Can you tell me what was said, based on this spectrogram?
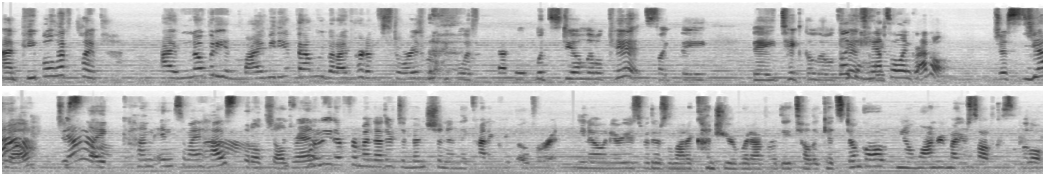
and people have claimed. I'm nobody in my immediate family, but I've heard of stories where people have that they would steal little kids, like they they take the little it's kids. Like Hansel and Gretel just yeah, you know, just yeah. like come into my house, little children. Totally, they're from another dimension, and they kind of creep over it. You know, in areas where there's a lot of country or whatever, they tell the kids, "Don't go out, you know, wandering by yourself because the little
